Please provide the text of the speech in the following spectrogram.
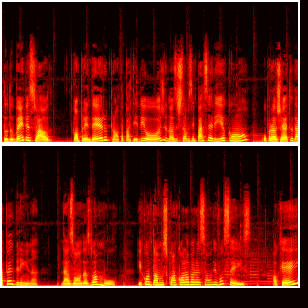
Tudo bem, pessoal? Compreenderam? Pronto, a partir de hoje nós estamos em parceria com o projeto da Pedrina, nas Ondas do Amor, e contamos com a colaboração de vocês, ok?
